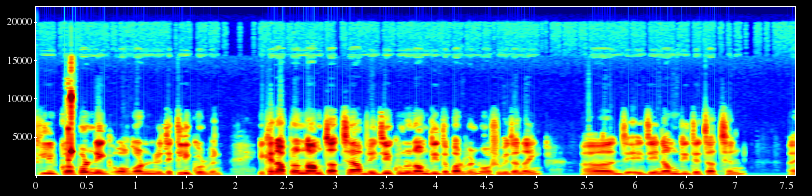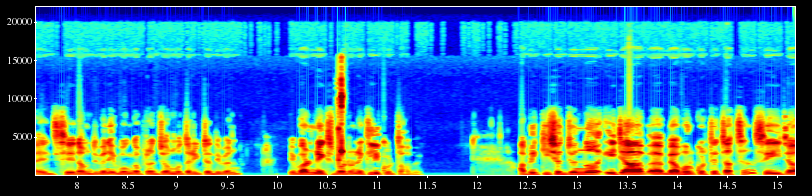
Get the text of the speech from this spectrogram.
সিলেক্ট করার পর নে কন্টিনিউ ক্লিক করবেন। এখানে আপনার নাম চাচ্ছে, আপনি যে কোনো নাম দিতে পারবেন, অসুবিধা নাই। যে নাম দিতে চাচ্ছেন সেই নাম দিবেন এবং আপনার জন্ম তারিখটা দিবেন। এবার নেক্সট বাটনে ক্লিক করতে হবে। আপনি কিসের জন্য এইটা আ ব্যবহার করতে চাচ্ছেন, সেইটা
